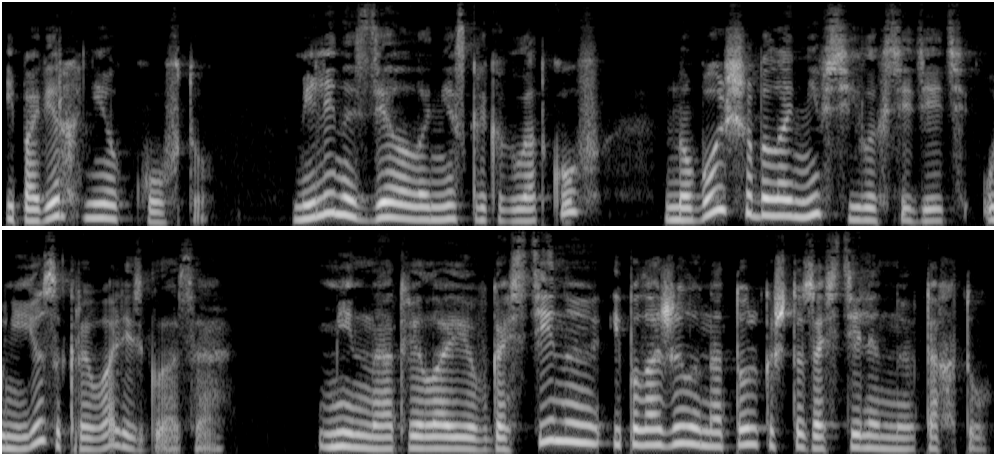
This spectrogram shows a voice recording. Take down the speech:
и поверх нее кофту. Мелина сделала несколько глотков, но больше была не в силах сидеть, у нее закрывались глаза. Минна отвела ее в гостиную и положила на только что застеленную тахту.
